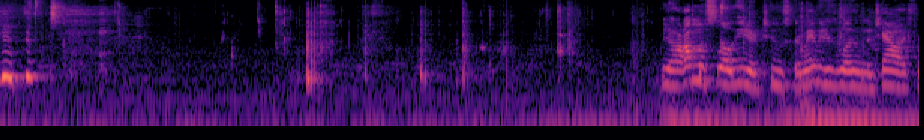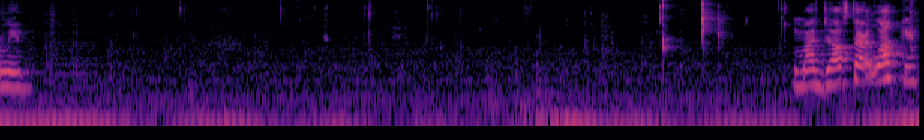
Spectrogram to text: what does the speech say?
Yeah, I'm a slow eater too, so maybe this wasn't a challenge for me. My jaw start locking.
